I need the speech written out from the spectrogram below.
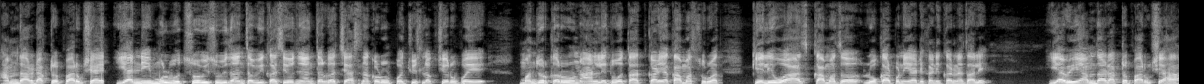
आमदार डॉक्टर फारुख शाह यांनी मूलभूत सोयी सुविधांचा विकास योजनेअंतर्गत शासनाकडून पंचवीस लक्ष रुपये मंजूर करून आणलेत व तात्काळ या कामास सुरुवात केली व आज कामाचं लोकार्पण या ठिकाणी करण्यात आले. यावेळी आमदार doctor Farooq Shah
